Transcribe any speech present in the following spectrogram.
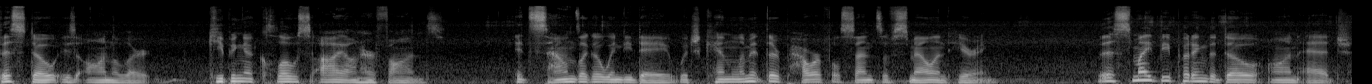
This doe is on alert, keeping a close eye on her fawns. It sounds like a windy day, which can limit their powerful sense of smell and hearing. This might be putting the doe on edge.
